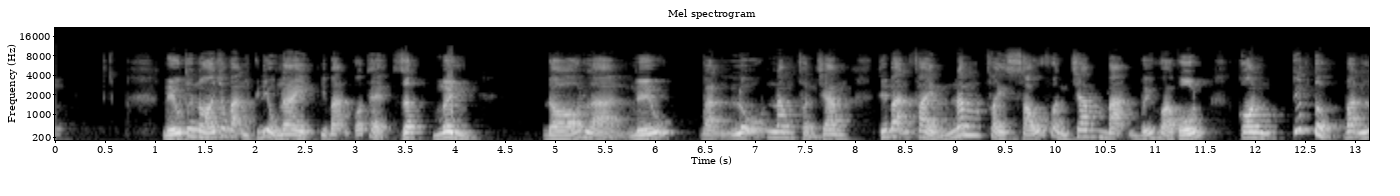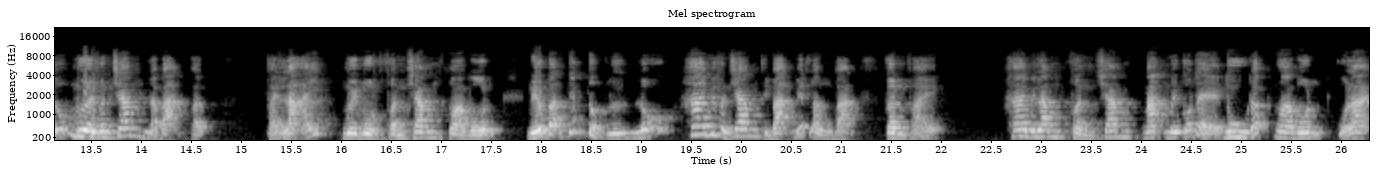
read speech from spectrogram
Nếu tôi nói cho bạn một cái điều này thì bạn có thể giật mình. Đó là nếu bạn lỗ 5% thì bạn phải 5,6% bạn với hòa vốn. Còn tiếp tục bạn lỗ 10% là bạn phải phải lãi 11% hòa vốn. Nếu bạn tiếp tục lỗ 20% thì bạn biết rằng bạn cần phải 25% bạn mới có thể bù đắp hòa vốn của lại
